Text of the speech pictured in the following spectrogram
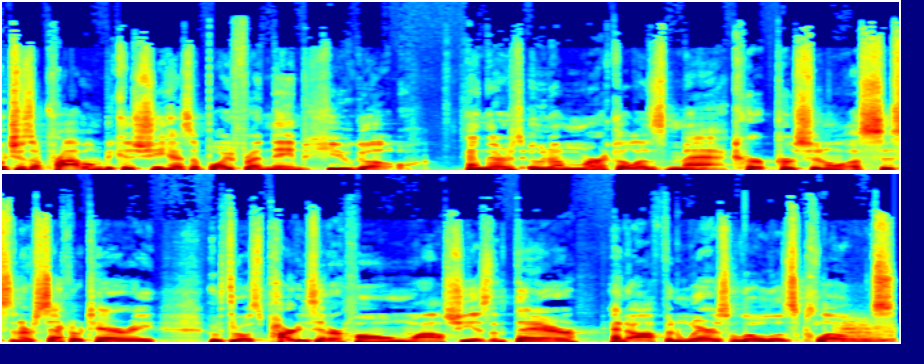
which is a problem because she has a boyfriend named Hugo. And there's Una Merkel as Mac, her personal assistant or secretary, who throws parties at her home while she isn't there and often wears Lola's clothes.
